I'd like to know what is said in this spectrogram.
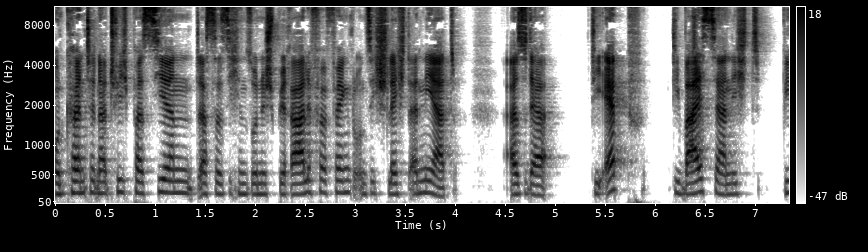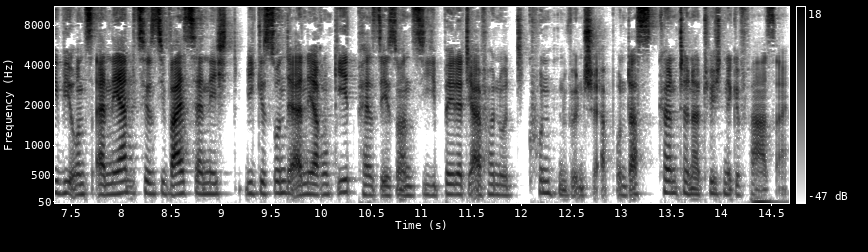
Und könnte natürlich passieren, dass er sich in so eine Spirale verfängt und sich schlecht ernährt. Also der, die App, die weiß ja nicht, wie wir uns ernähren, beziehungsweise sie weiß ja nicht, wie gesunde Ernährung geht per se, sondern sie bildet ja einfach nur die Kundenwünsche ab. Und das könnte natürlich eine Gefahr sein.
